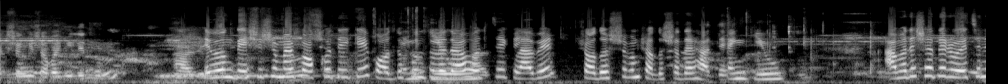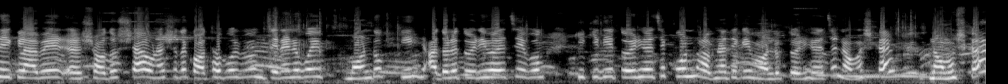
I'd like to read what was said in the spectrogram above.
একসঙ্গে সবাই মিলে ধরুন। এবং দেশের সময়ের পক্ষ থেকে পদ্মফুল তুলে দেওয়া হচ্ছে ক্লাবের সদস্য এবং সদস্যদের হাতে। থ্যাংক ইউ আমাদের সাথে রয়েছেন এই ক্লাবের সদস্য। ওনার সাথে কথা বলব এবং জেনে নেব এই মণ্ডপ কি আদলে তৈরি হয়েছে এবং কি কি দিয়ে তৈরি হয়েছে, কোন ভাবনা থেকে এই মণ্ডপ তৈরি হয়েছে। নমস্কার। নমস্কার,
